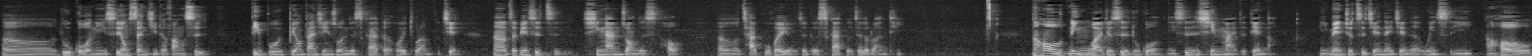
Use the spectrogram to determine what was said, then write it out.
呃，如果你是用升级的方式，并不不用担心说你的 Skype 会突然不见。那这边是指新安装的时候，呃，才不会有这个 Skype 这个软体。然后另外就是，如果你是新买的电脑，里面就直接内建的 Win 十一。然后，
